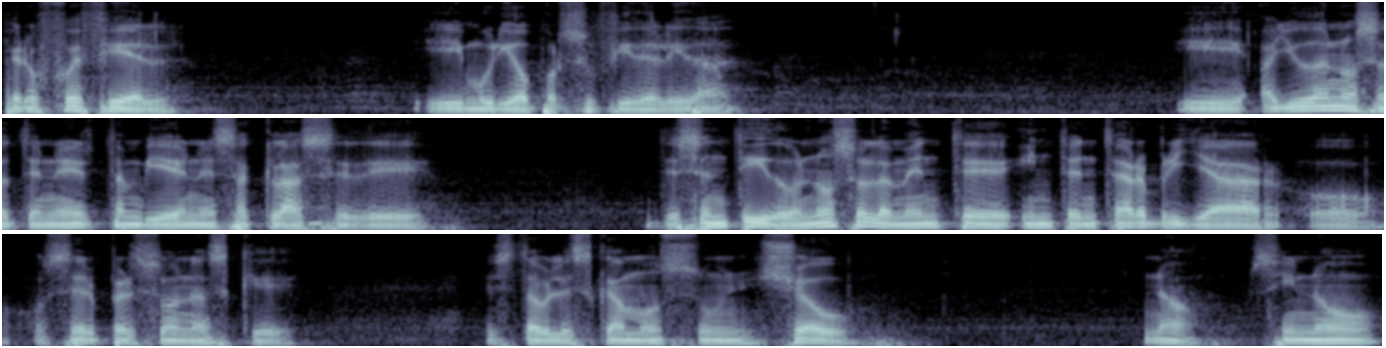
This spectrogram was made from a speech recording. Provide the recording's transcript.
pero fue fiel y murió por su fidelidad. Y ayúdanos a tener también esa clase de de sentido, no solamente intentar brillar o, ser personas que establezcamos un show, no, sino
